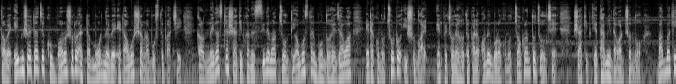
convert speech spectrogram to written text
তবে এই বিষয়টা যে খুব বড়সড় একটা মোড় নেবে, এটা অবশ্যই আমরা বুঝতে পারছি। কারণ মেগাস্টার শাকিব খানের সিনেমা চলতি অবস্থায় বন্ধ হয়ে যাওয়া, এটা কোনো ছোট ইস্যু নয়। এর পেছনে হতে পারে অনেক বড় কোনো চক্রান্ত চলছে সাকিবকে থামিয়ে দেওয়ার জন্য। বাদবাকি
